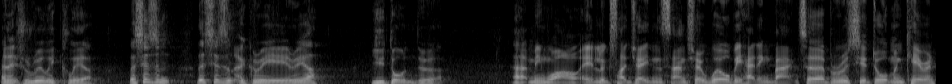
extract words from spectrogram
and it's really clear. This isn't this isn't a grey area. You don't do it. Uh, meanwhile, it looks like Jadon Sancho will be heading back to Borussia Dortmund. Kieran,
